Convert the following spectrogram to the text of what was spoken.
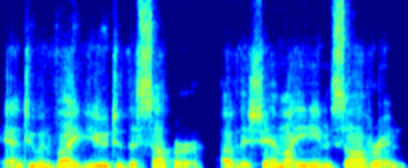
and to invite you to the supper of the Shamayim sovereign,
